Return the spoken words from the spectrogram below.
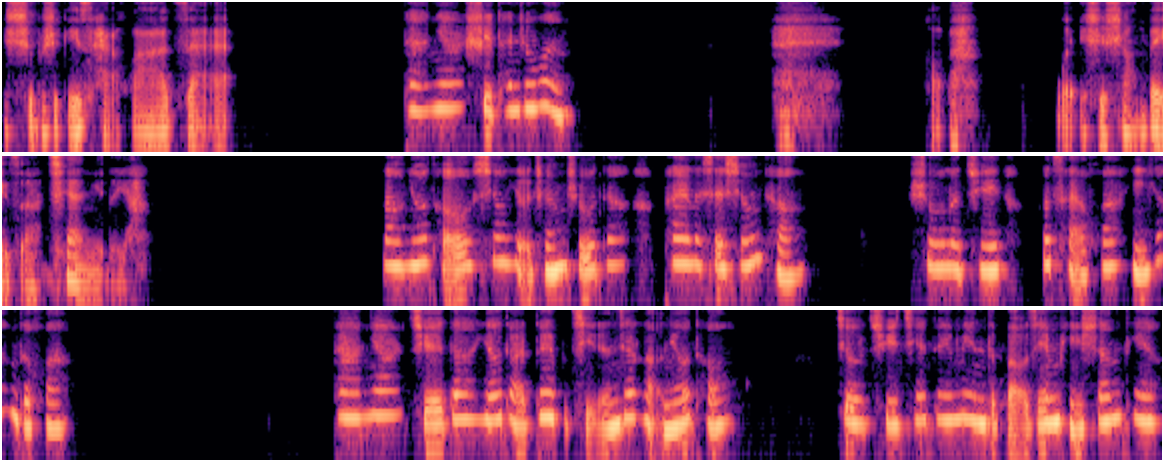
是不是给采花在？大妮试探着问。哎，好吧，我也是上辈子欠你的呀。老牛头胸有成竹的拍了下胸膛，说了句和采花一样的话。大妮觉得有点对不起人家老牛头。就去街对面的保健品商店，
